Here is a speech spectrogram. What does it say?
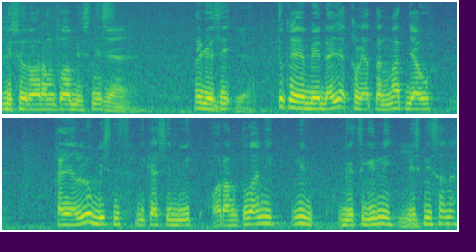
disuruh orang tua bisnis. ya Ya gak sih? Iya. Itu kayak bedanya kelihatan banget jauh. Kayak lu bisnis dikasih duit orang tua nih, ini duit segini, Hmm. bisnis sana.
